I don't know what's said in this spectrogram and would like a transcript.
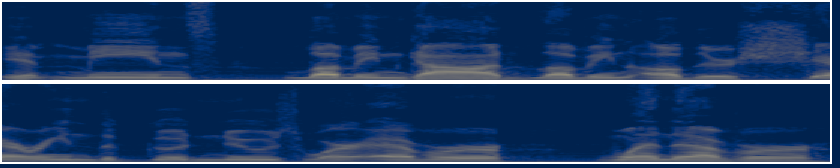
It means loving God, loving others, sharing the good news wherever, whenever.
